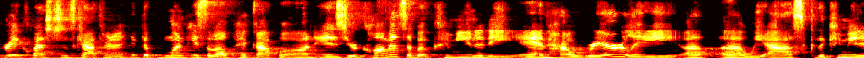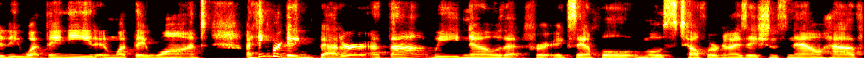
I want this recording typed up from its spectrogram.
great questions, Catherine. I think the one piece that I'll pick up on is your comments about community and how rarely uh, uh, we ask the community what they need and what they want. I think we're getting better at that. We know that, for example, most health organizations now have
